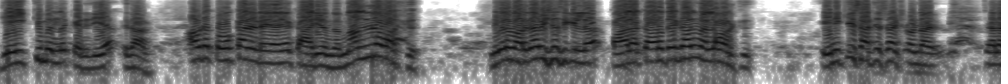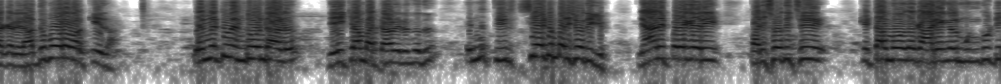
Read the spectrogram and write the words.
ജയിക്കുമെന്ന് കരുതിയ ഇതാണ്. അവിടെ തോക്കാനിടയായ കാര്യം എന്താ? നല്ല വർക്ക്. നിങ്ങൾ പറഞ്ഞാൽ വിശ്വസിക്കില്ല. പാലക്കാടത്തേക്കാൾ നല്ല വർക്ക്. എനിക്ക് സാറ്റിസ്ഫാക്ഷൻ ഉണ്ടായി ചേലക്കരയിൽ. അതുപോലെ വർക്ക് ചെയ്ത. എന്നിട്ടും എന്തുകൊണ്ടാണ് ജയിക്കാൻ പറ്റാതിരുന്നത് എന്ന് തീർച്ചയായിട്ടും പരിശോധിക്കും. ഞാനിപ്പോഴേ കയറി പരിശോധിച്ച് കിട്ടാൻ പോകുന്ന കാര്യങ്ങൾ മുൻകൂട്ടി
